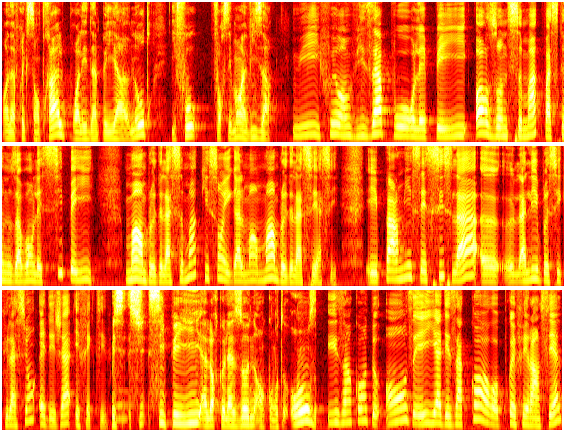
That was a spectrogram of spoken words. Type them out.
en Afrique centrale, pour aller d'un pays à un autre, il faut forcément un visa. Oui, il faut un visa pour les pays hors zone SEMAC parce que nous avons les six pays membres de la CEMAC qui sont également membres de la CAC. Et parmi ces six-là, euh, la libre circulation est déjà effective. Mais six pays alors que la zone en compte 11 Ils en comptent 11 et il y a des accords préférentiels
